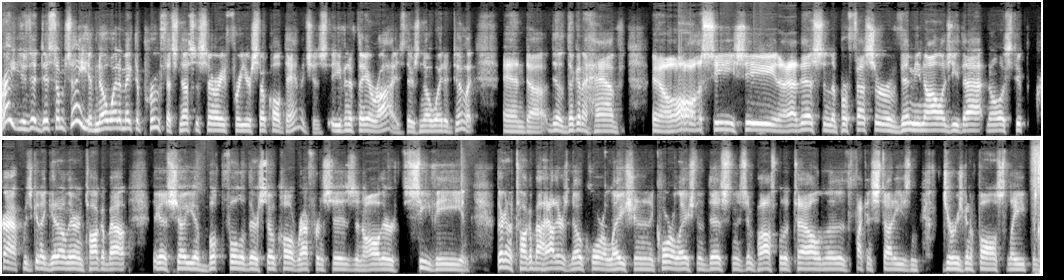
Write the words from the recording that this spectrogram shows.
Right. You this. I'm saying you have no way to make the proof that's necessary for your so-called damages, even if they arise. There's no way to do it, and uh, they're, they're going to have you know, oh, the CDC and uh, this and the professor of immunology that and all this stupid crap was going to get on there and talk about. They're going to show you a book full of their so-called references and all their CV, and they're going to talk about how there's no correlation and the correlation of this and it's impossible to tell and the fucking studies and jury's going to fall asleep and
